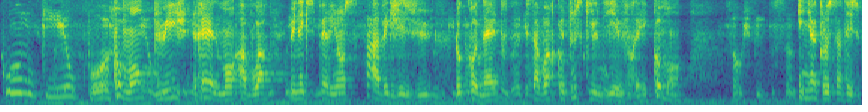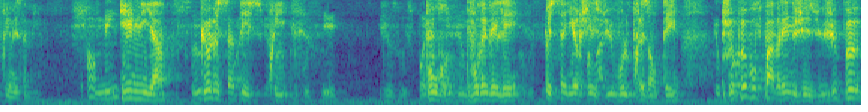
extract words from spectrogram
Comment puis-je réellement avoir une expérience avec Jésus, le connaître, savoir que tout ce qu'il dit est vrai? Comment? Il n'y a que le Saint-Esprit, mes amis. Il n'y a que le Saint-Esprit pour vous révéler le Seigneur Jésus, vous le présenter. Je peux vous parler de Jésus, je peux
